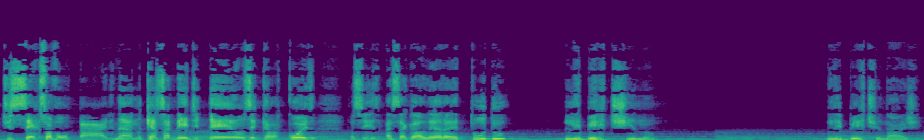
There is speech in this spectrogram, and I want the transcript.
de sexo à vontade, não, não quer saber de Deus, aquela coisa. Vocês, essa galera é tudo libertino. Libertinagem.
